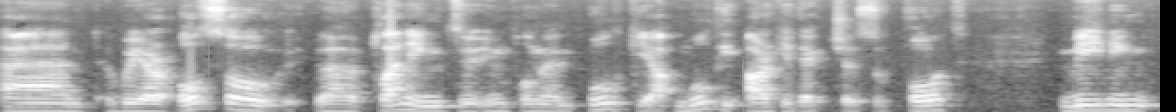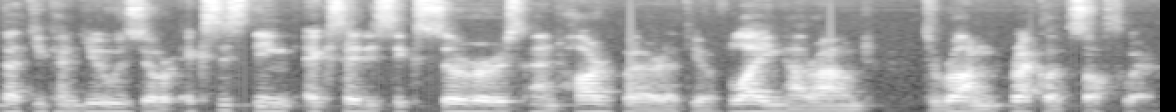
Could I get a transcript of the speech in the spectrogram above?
And we are also uh, planning to implement multi-architecture support, meaning that you can use your existing x86 servers and hardware that you're flying around to run Racklet software.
